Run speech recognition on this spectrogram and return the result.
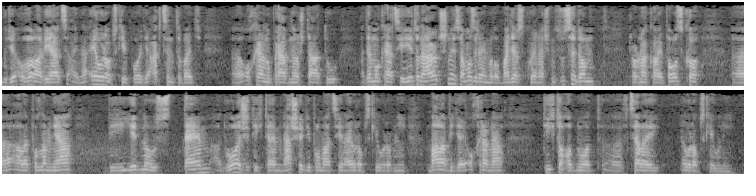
bude oveľa viac aj na európskej pôde akcentovať e, ochranu právneho štátu a demokracie. Je to náročné, samozrejme, lebo Maďarsko je našim susedom, rovnako aj Polsko, e, ale podľa mňa by jednou z tém a dôležitých tém našej diplomácie na európskej úrovni mala byť aj ochrana týchto hodnôt v celej Európskej únii.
